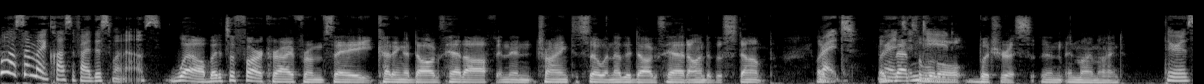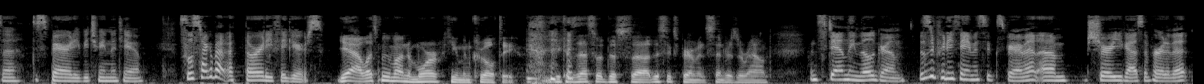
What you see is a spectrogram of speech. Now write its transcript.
well, some might classify this one as. Well, but it's a far cry from, say, cutting a dog's head off and then trying to sew another dog's head onto the stump. Like, Right. Like Right, that's indeed. a little butcherous in, in my mind. There is a disparity between the two. So let's talk about authority figures. Yeah, let's move on to more human cruelty because that's what this uh, this experiment centers around. And Stanley Milgram. This is a pretty famous experiment. I'm sure you guys have heard of it.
